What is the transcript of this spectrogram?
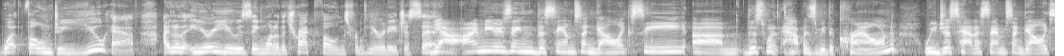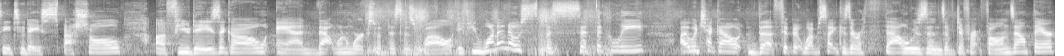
what phone do you have? I know that you're using one of the TracFones from here at HSN. Yeah, I'm using the Samsung Galaxy. Um, this one happens to be the Crown. We just had a Samsung Galaxy Today special a few days ago, and that one works with this as well. If you wanna know specifically I would check out the Fitbit website because there are thousands of different phones out there.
